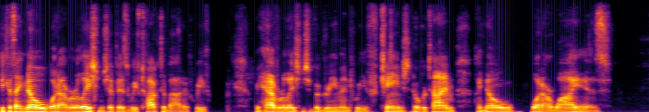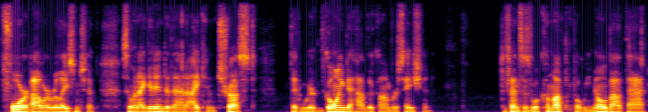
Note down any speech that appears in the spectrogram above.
because I know what our relationship is. We've talked about it. We've we have a relationship agreement. We've changed it over time. I know what our why is for our relationship. So when I get into that, I can trust that we're going to have the conversation. Defenses will come up, but we know about that,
